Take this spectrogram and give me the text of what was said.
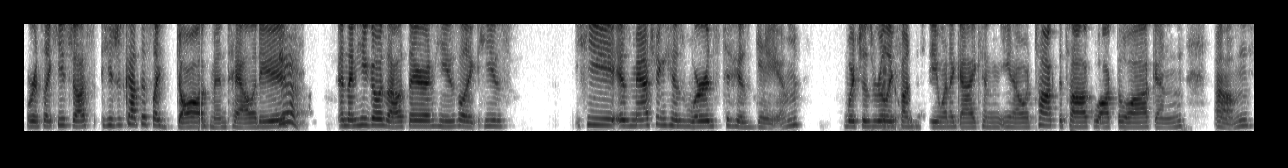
where it's like he's just he's just got this like dog mentality, yeah. And then he goes out there and he's like he's he is matching his words to his game, which is really fun to see when a guy can you know talk the talk, walk the walk, and um,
